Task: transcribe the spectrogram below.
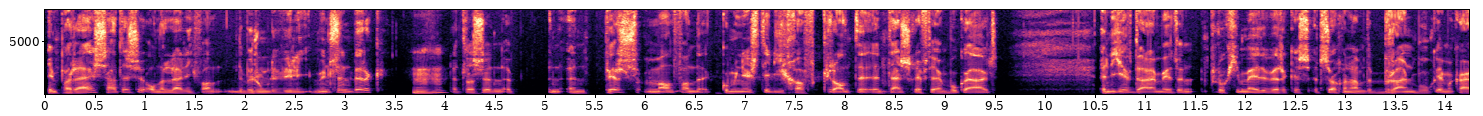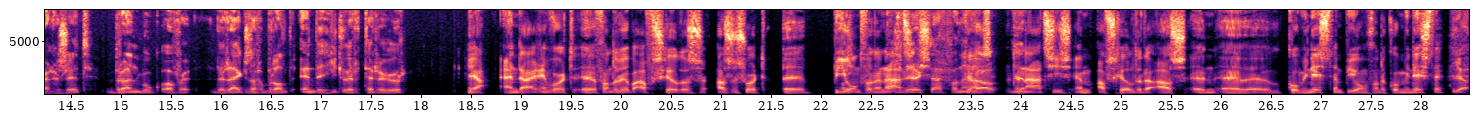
In Parijs zaten ze onder leiding van de beroemde Willy Münzenberg. Dat was een, een, een persman van de communisten. Die gaf kranten en tijdschriften en boeken uit. En die heeft daar met een ploegje medewerkers het zogenaamde Bruinboek in elkaar gezet. Bruinboek over de Rijksdagbrand en de Hitler-terreur. Ja, en daarin wordt eh, Van der Lubbe afgeschilderd als, als een soort eh, pion van de nazi's. van de terwijl de nazi's hem afschilderden als een eh, communist, een pion van de communisten. Ja.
